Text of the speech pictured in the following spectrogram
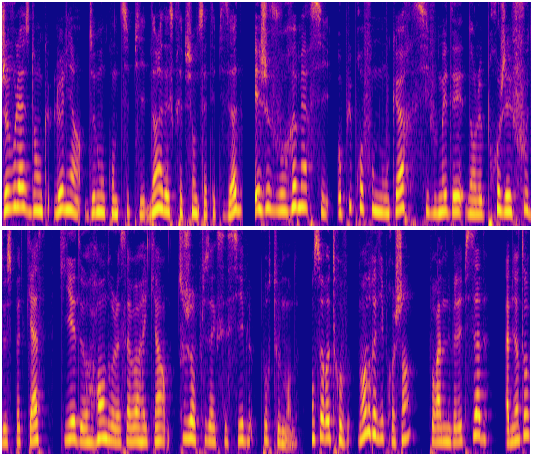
Je vous laisse donc le lien de mon compte Tipeee dans la description de cet épisode et je vous remercie au plus profond de mon cœur si vous m'aidez dans le projet fou de ce podcast qui est de rendre le savoir équin toujours plus accessible pour tout le monde. On se retrouve vendredi prochain pour un nouvel épisode. À bientôt!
